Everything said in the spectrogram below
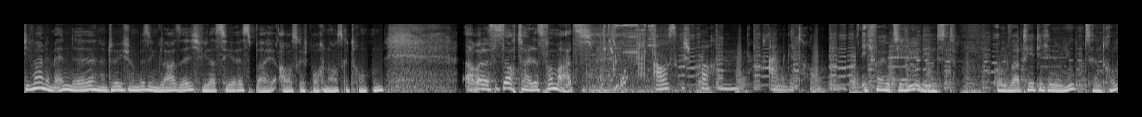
Die waren am Ende natürlich schon ein bisschen glasig, wie das hier ist bei Ausgesprochen Ausgetrunken. Aber das ist auch Teil des Formats. Ausgesprochen angetrunken. Ich war im Zivildienst. und war tätig in einem Jugendzentrum.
